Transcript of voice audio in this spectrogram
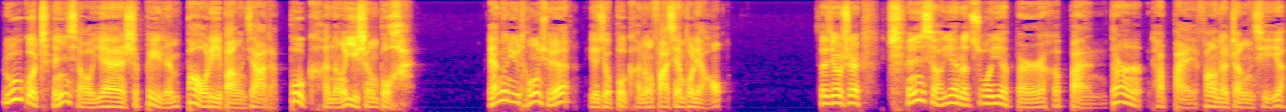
如果陈小燕是被人暴力绑架的，不可能一声不喊，两个女同学也就不可能发现不了。再就是陈小燕的作业本和板凳，她摆放的整齐呀，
